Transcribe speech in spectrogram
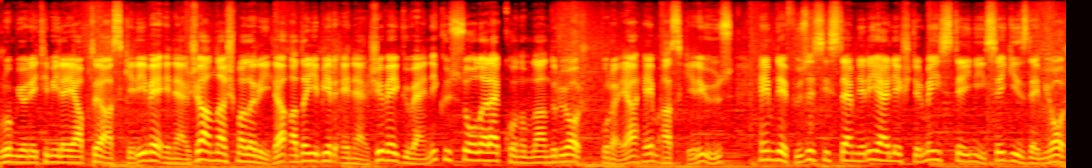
Rum yönetimiyle yaptığı askeri ve enerji anlaşmalarıyla adayı bir enerji ve güvenlik üssü olarak konumlandırıyor. Buraya hem askeri üs hem de füze sistemleri yerleştirme isteğini ise gizlemiyor.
